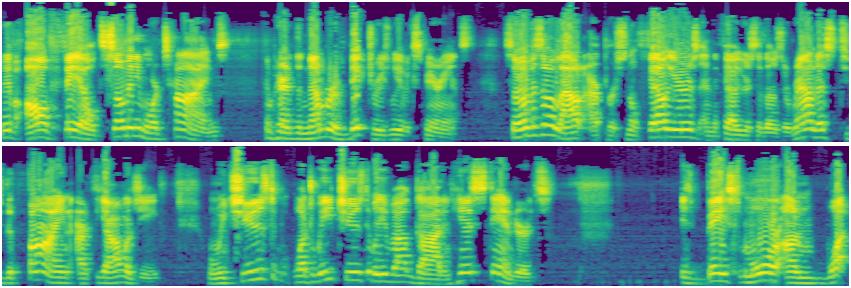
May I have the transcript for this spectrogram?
we have all failed so many more times compared to the number of victories we have experienced. Some of us have allowed our personal failures and the failures of those around us to define our theology. When we choose to, what we choose to believe about God and His standards, is based more on what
